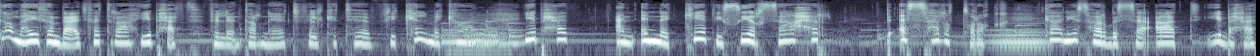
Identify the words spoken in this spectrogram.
قام هيثم بعد فترة يبحث في الإنترنت في الكتب في كل مكان يبحث عن إنه كيف يصير ساحر بأسهل الطرق. كان يسهر بالساعات يبحث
